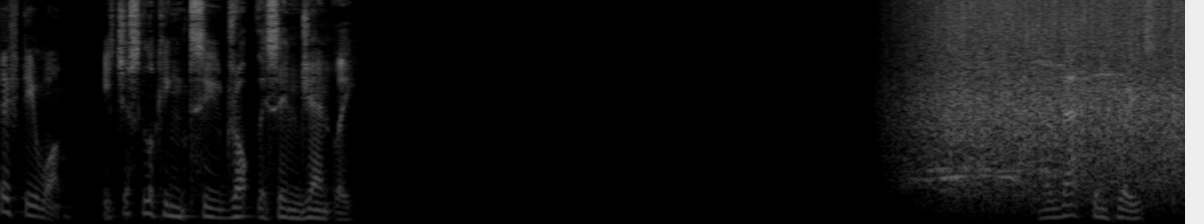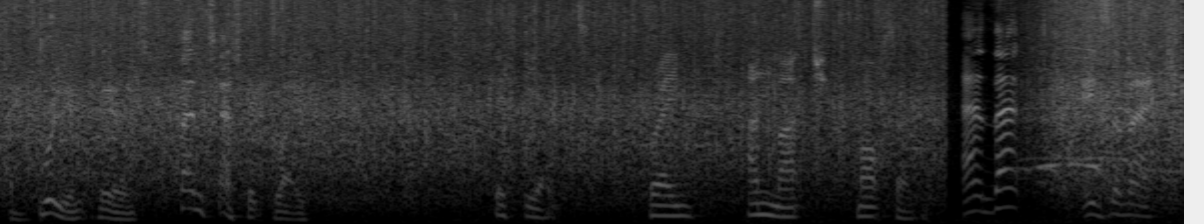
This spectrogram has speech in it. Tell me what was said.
Fifty-one. He's just looking to drop this in gently. And that completes a brilliant clearance. Fantastic play. 58. Frame and match, Mark Selby. And that is the match.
